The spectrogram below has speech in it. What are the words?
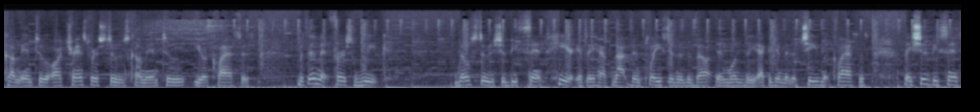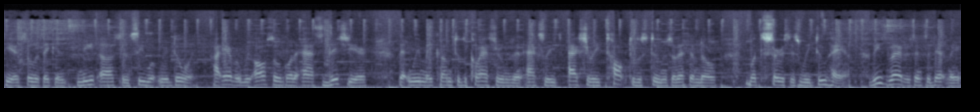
come into, or transfer students come into your classes, within that first week, those students should be sent here if they have not been placed in the develop, in one of the academic achievement classes. They should be sent here so that they can meet us and see what we're doing. However, we're also going to ask this year that we may come to the classrooms and actually actually talk to the students and let them know what services we do have. These letters, incidentally,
